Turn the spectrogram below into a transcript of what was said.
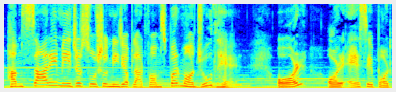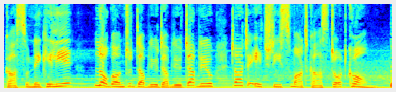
हम सारे मेजर सोशल मीडिया प्लेटफॉर्म्स पर मौजूद हैं। और और ऐसे पॉडकास्ट सुनने के लिए log on to W W W dot H D smart cast dot com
